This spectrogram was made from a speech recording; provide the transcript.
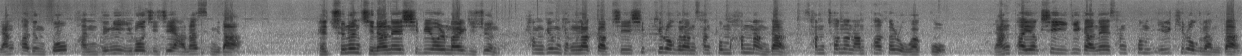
양파 등도 반등이 이루어지지 않았습니다. 배추는 지난해 12월 말 기준 평균 경락값이 10kg 상품 한 망당 3,000원 안팎을 오갔고 양파 역시 이 기간에 상품 1kg당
